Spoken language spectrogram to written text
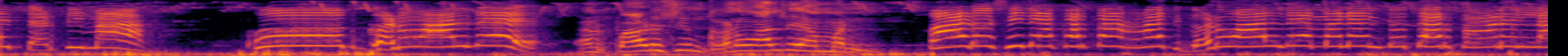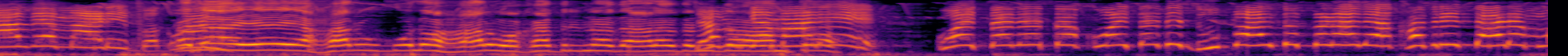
એ ધરતી માં ખૂબ ઘણો હાલ દે. અને પાડોશી ઘણો હાલ દે અમન. પાડોશી ના કરતા હાથ ઘણો હાલ દે મને. લાવ ભગવાન. અરે એ હારું બોલો હારું અખાત્રી ના દાડા તમે તો આમ તો કોઈ તને તો કોઈ તને ધૂપાલ તો પડા દે ખતરી દાડે મો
